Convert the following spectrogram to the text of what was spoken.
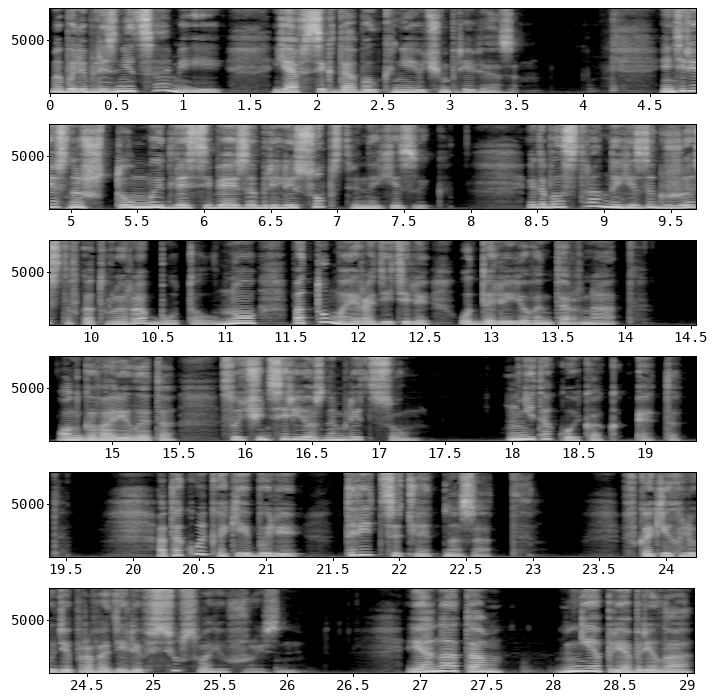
Мы были близнецами, и я всегда был к ней очень привязан. Интересно, что мы для себя изобрели собственный язык. Это был странный язык жестов, который работал, но потом мои родители отдали ее в интернат. Он говорил это с очень серьезным лицом. Не такой, как этот, а такой, какие были 30 лет назад в каких люди проводили всю свою жизнь. И она там не приобрела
